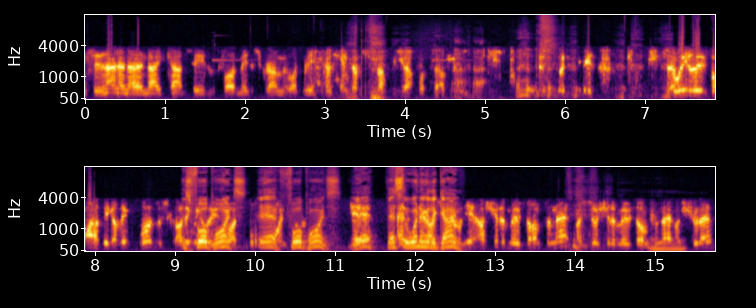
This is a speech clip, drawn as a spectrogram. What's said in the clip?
He said, no, no, no, no, can't see the five metre scrum. Like, we end up stuffing it up or something. So we lose by, I think, I think, what was the score? I think four points. Four yeah, points. four points. Yeah, yeah. that's and, the winning of the game. Still, yeah, I should have moved on from that. I still should have moved on from that. I should have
